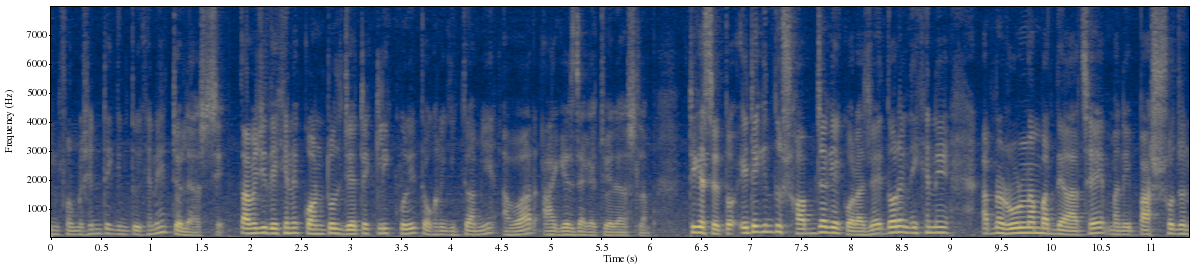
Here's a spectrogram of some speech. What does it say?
ইনফরমেশনটা কিন্তু এখানে চলে আসছে। তো আমি যদি এখানে কন্ট্রোল জেটে ক্লিক করি তখন কিন্তু আমি আবার আগের জায়গায় চলে আসলাম। ঠিক আছে, তো এটা কিন্তু সব জায়গায় করা যায়। ধরেন এখানে আপনার রোল নাম্বার দেওয়া আছে মানে পাঁচশো জন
